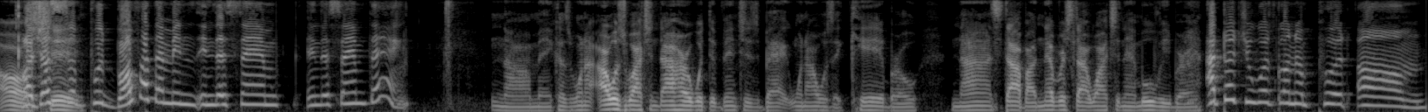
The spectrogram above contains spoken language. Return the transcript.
Oh or just shit! to put both of them in in the same in the same thing. Nah, man, because when I, I was watching Die Hard with the Vengeance back when I was a kid, bro, non-stop. I never stopped watching that movie, bro. I thought you was gonna put um.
